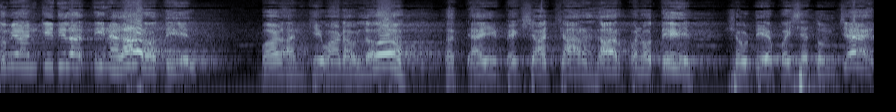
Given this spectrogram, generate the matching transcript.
तुम्ही आणखी दिलं तीन हजार होतील. बळ आणखी वाढवलं तर त्याही पेक्षा चार हजार पण होतील. शेवटी हे पैसे तुमचे आहेत.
